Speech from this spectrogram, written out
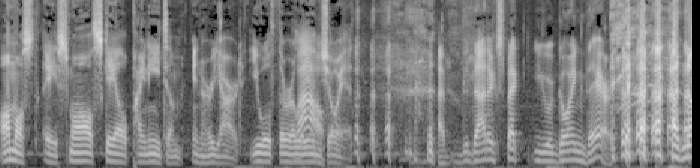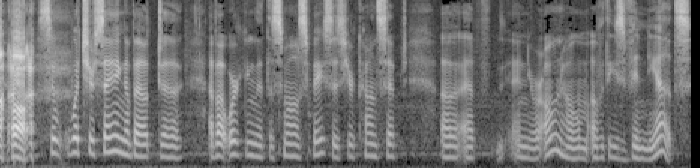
almost a small scale pinetum in her yard. You will thoroughly Wow. enjoy it. I did not expect you were going there. no. So what you're saying about uh, about working with the small spaces, your concept uh, at, in your own home of these vignettes,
